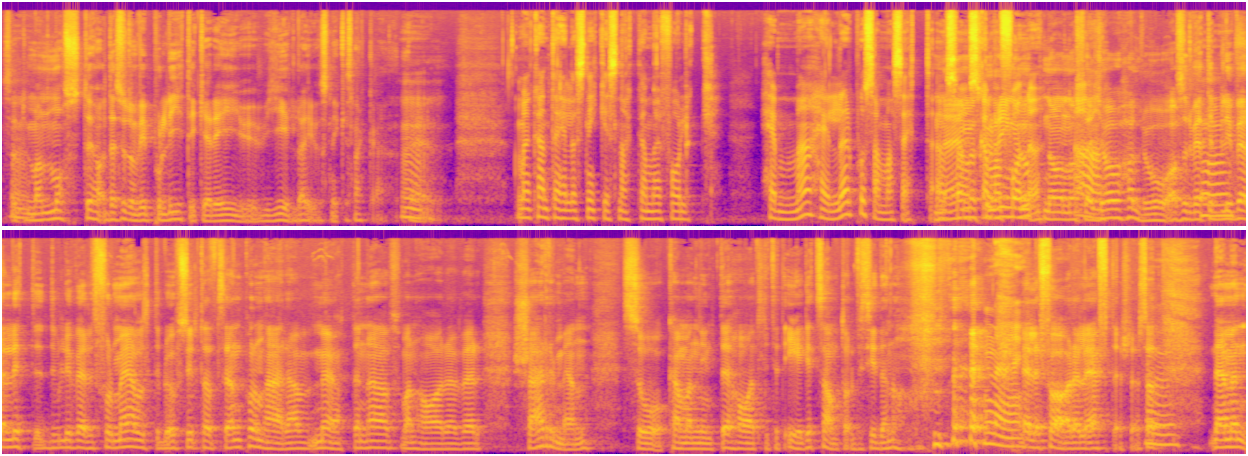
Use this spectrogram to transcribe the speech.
Så att man måste ha, dessutom vi politiker är ju, vi gillar ju snickesnacka. Eh, Man kan inte heller snickesnacka med folk hemma heller på samma sätt. Nej, Alltså, men ska, man ringa få upp någon och säga Ja. ja, hallå. Alltså, du vet, det, blir väldigt, det blir väldigt formellt, det blir uppstyltat. Sen på de här äh, mötena som man har över skärmen så kan man inte ha ett litet eget samtal vid sidan om. Eller före eller efter. Så, så att, nej, men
